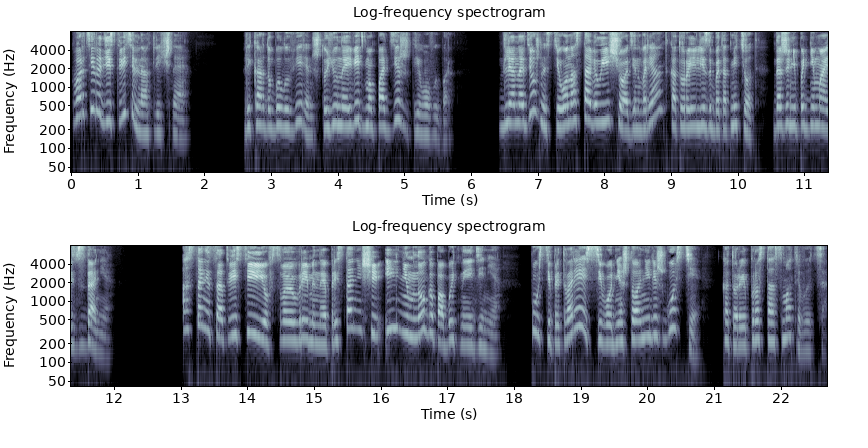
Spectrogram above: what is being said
Квартира действительно отличная. Рикардо был уверен, что юная ведьма поддержит его выбор. Для надежности он оставил еще один вариант, который Элизабет отметет, даже не поднимаясь в здание. Останется отвезти ее в свое временное пристанище и немного побыть наедине, пусть и притворяясь сегодня, что они лишь гости, которые просто осматриваются.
